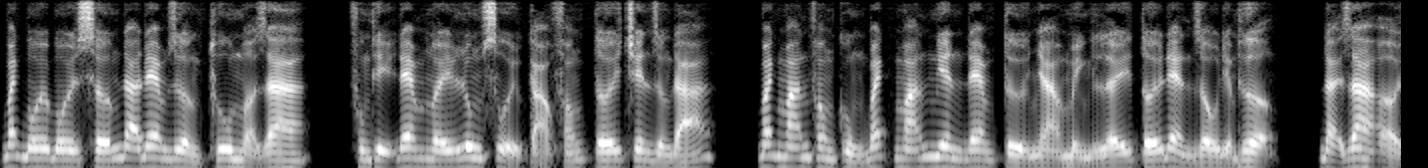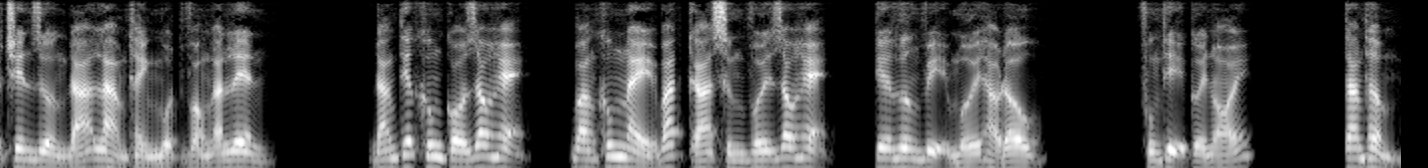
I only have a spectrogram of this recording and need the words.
Bách bối bối sớm đã đem giường thu mở ra, phùng thị đem mấy lung sủi cảo phóng tới trên giường đá, bách mãn phong cùng bách mãn niên đem từ nhà mình lấy tới đèn dầu điểm thượng, đại gia ở trên giường đã làm thành một vòng ăn lên. Đáng tiếc không có rau hẹ, bằng không này bát cá xứng với rau hẹ, kia hương vị mới hảo đâu. Phùng thị cười nói, tam thẩm,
